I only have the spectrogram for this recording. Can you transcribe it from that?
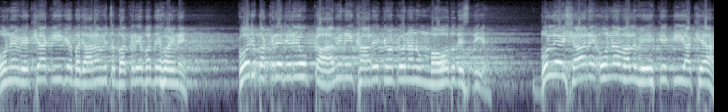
ਉਹਨੇ ਵੇਖਿਆ ਕੀ ਕਿ ਬਾਜ਼ਾਰਾਂ ਵਿੱਚ ਬੱਕਰੇ ਬੱਧੇ ਹੋਏ ਨੇ। ਕੁਝ ਬੱਕਰੇ ਜਿਹੜੇ ਉਹ ਘਾਹ ਵੀ ਨਹੀਂ ਖਾ ਰਹੇ ਕਿਉਂਕਿ ਉਹਨਾਂ ਨੂੰ ਮੌਤ ਦਿਸਦੀ ਹੈ। ਬੁੱਲੇ ਸ਼ਾਹ ਨੇ ਉਹਨਾਂ ਵੱਲ ਵੇਖ ਕੇ ਕੀ ਆਖਿਆ?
